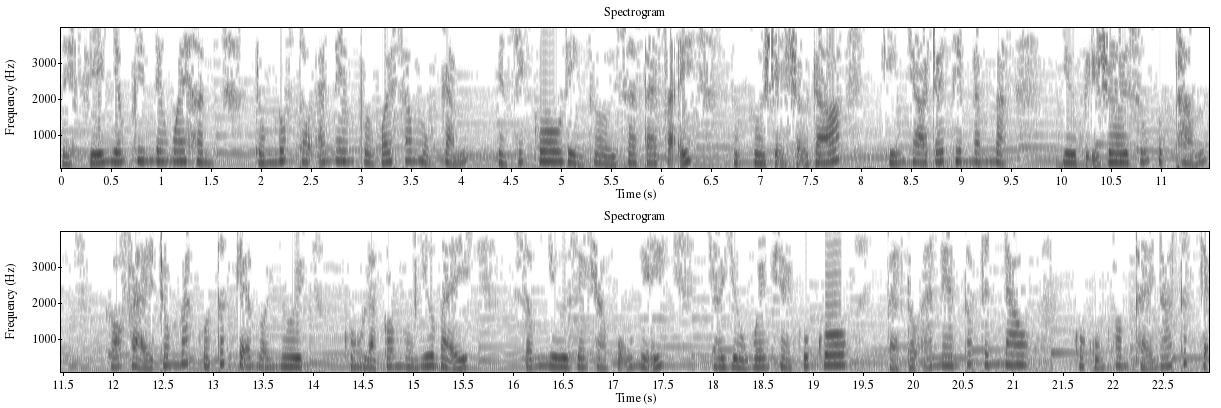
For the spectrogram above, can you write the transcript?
về phía nhóm phim đang quay hình. Trong lúc thôi anh em vừa quay xong một cảnh, nhìn thấy cô liền cười xa tay vẫy, nụ cười rạng rỡ đó khiến cho trái tim năm mặt như bị rơi xuống vực thẳm. Có phải trong mắt của tất cả mọi người, cô là con người như vậy? Giống như Giang hào Vũ nghĩ, cho dù quan hệ của cô và Tô Á Nam tốt đến đâu, cô cũng không thể nói tất cả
